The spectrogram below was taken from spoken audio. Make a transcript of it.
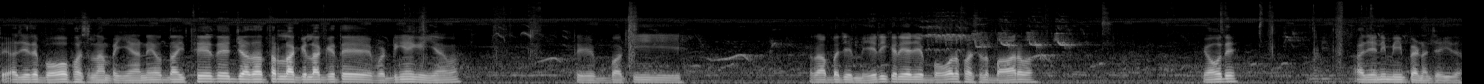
ਤੇ ਅਜੇ ਤੇ ਬਹੁਤ ਫਸਲਾਂ ਪਈਆਂ ਨੇ ਉਦਾਂ ਇੱਥੇ ਤੇ ਜ਼ਿਆਦਾਤਰ ਲਾਗੇ ਲਾਗੇ ਤੇ ਵੱਡੀਆਂ ਹੀ ਗਈਆਂ ਵਾ। ਤੇ ਬਾਕੀ ਰੱਬ ਜੇ ਮਿਹਰ ਹੀ ਕਰੇ ਅਜੇ ਬਹੁਤ ਫਸਲ ਬਾਹਰ ਵਾ। ਕਿਉਂ ਦੇ ਅਜੇ ਨਹੀਂ ਮੀਂਹ ਪੈਣਾ ਚਾਹੀਦਾ।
